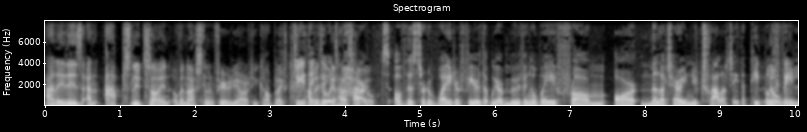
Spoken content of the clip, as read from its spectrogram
and it is an absolute sign of a national inferiority complex. Do you think, though, it's part of the sort of wider fear that we are moving away from our military neutrality? That people no, feel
